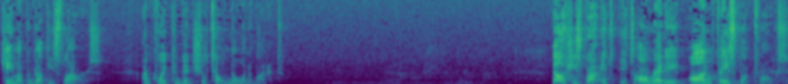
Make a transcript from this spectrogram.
came up and got these flowers, I'm quite convinced she'll tell no one about it. No, she's probably, it's, it's already on Facebook, folks.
